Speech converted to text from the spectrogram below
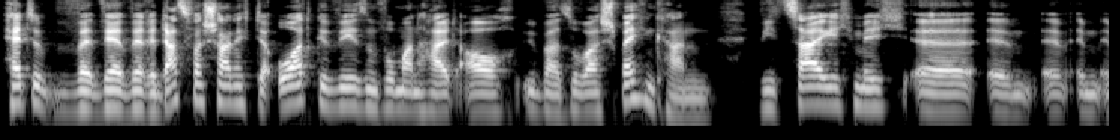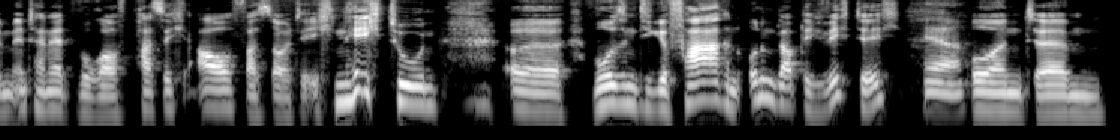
hätte, wär, wäre das wahrscheinlich der Ort gewesen, wo man halt auch über sowas sprechen kann. Wie zeige ich mich äh, im, im, im, Internet? Worauf passe ich auf? Was sollte ich nicht tun? Äh, wo sind die Gefahren? Unglaublich wichtig. Ja. Und ähm,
